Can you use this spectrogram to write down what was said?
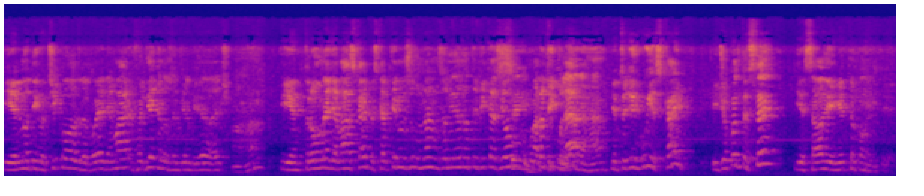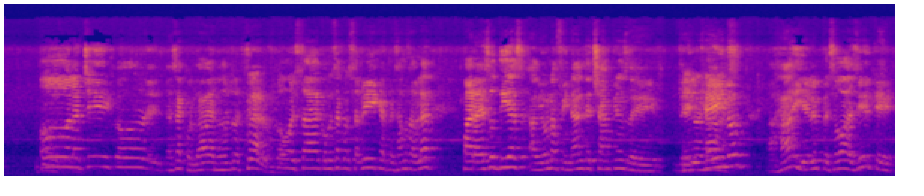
y él nos dijo, chicos, les voy a llamar. Fue el día que nos envió el video, de hecho. Ajá. Y entró una llamada a Skype. Skype tiene un, una- un sonido de notificación Sí, muy particular, particular. ajá. Y entonces yo dije, uy, Skype. Y yo contesté y estaba Dieguito con el tío. Hola chicos, ya se acordaba de nosotros. Claro. ¿Cómo está? ¿Cómo está Costa Rica? Empezamos a hablar. Para esos días había una final de Champions de, de Keylor Keylor. Ajá, y él empezó a decir que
